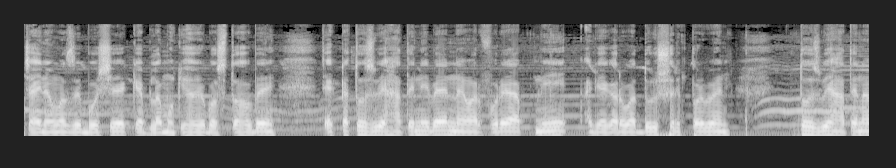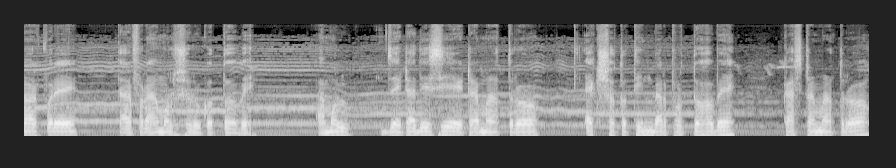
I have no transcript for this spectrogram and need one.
জায়নামাজে বসে কেবলামুখী হয়ে বসতে হবে। একটা তসবি হাতে নেবেন, নেওয়ার পরে আপনি আগে এগারো বার দুরুদ শরীফ পড়বেন। তসবি হাতে নেওয়ার পরে তারপরে আমল শুরু করতে হবে। আমল যেটা দিয়েছি, এটা মাত্র একশত তিনবার পড়তে হবে। কাজটা মাত্র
